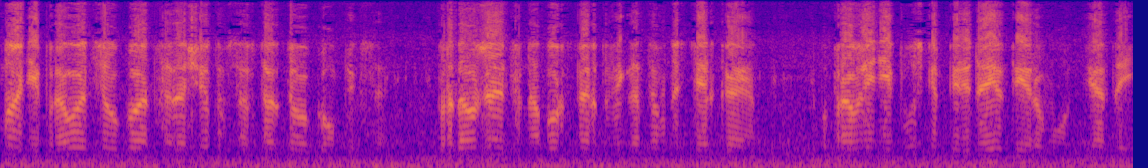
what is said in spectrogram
Внимание, проводится эвакуация расчетов со стартового комплекса. Продолжается набор стартовой готовности РКМ. Управление пуском передаю первому, пятый.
